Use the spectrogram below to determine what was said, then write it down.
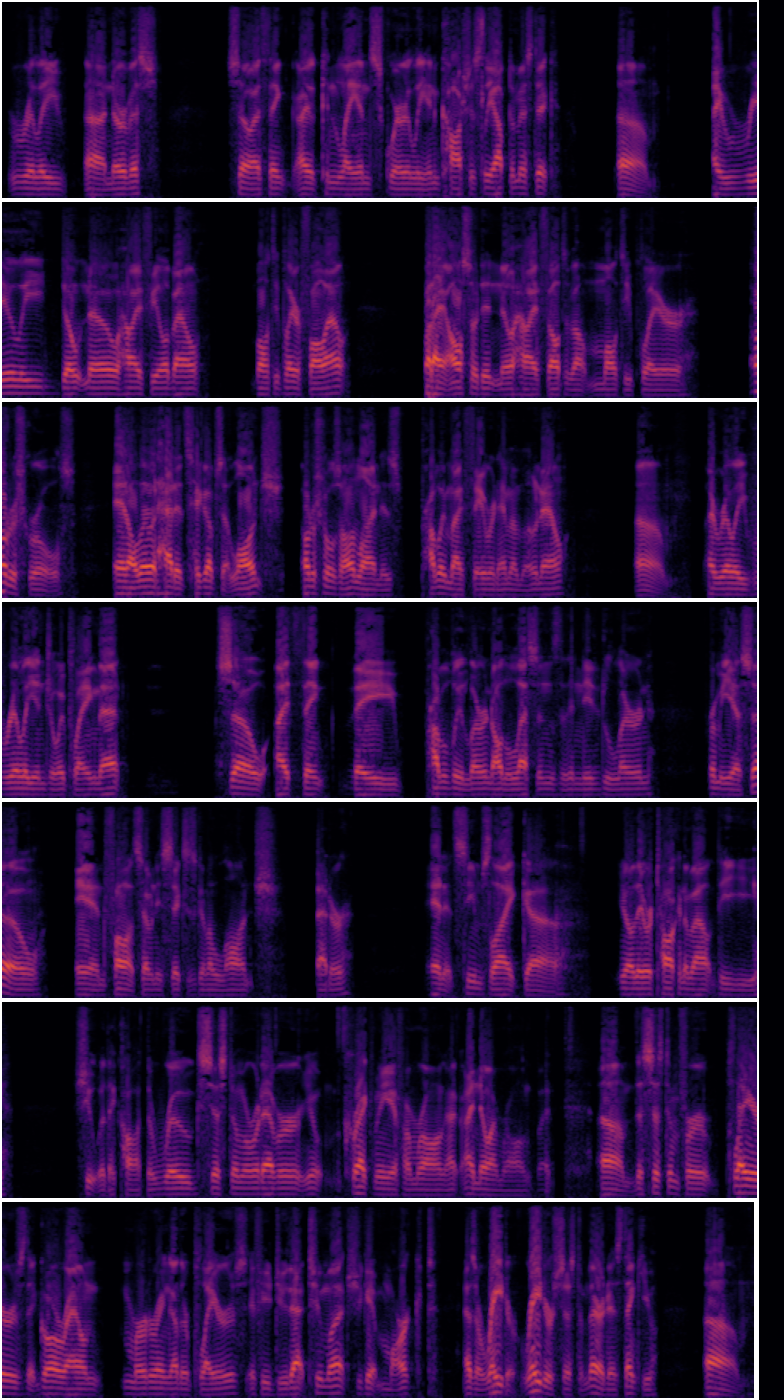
really uh, nervous. So I think I can land squarely and cautiously optimistic. Um, I really don't know how I feel about multiplayer Fallout, but I also didn't know how I felt about multiplayer Elder Scrolls. And although it had its hiccups at launch, Elder Scrolls Online is probably my favorite MMO now. Um, I really, really enjoy playing that. So I think they probably learned all the lessons that they needed to learn from ESO, and Fallout 76 is going to launch better. And it seems like, uh, you know, they were talking about the shoot what they call it, the rogue system or whatever. You know, correct me if I'm wrong. I, I know I'm wrong, but um, the system for players that go around murdering other players. If you do that too much, you get marked as a raider. Raider system. There it is. Thank you. Um,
